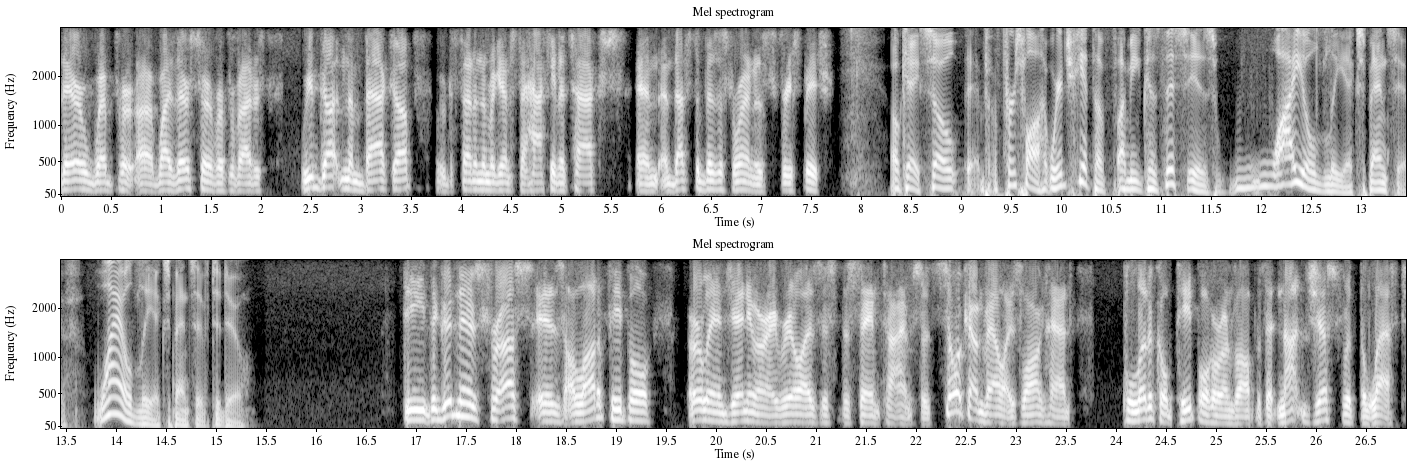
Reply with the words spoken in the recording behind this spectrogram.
their web uh, by their server providers, we've gotten them back up. We've defended them against the hacking attacks, and and that's the business we're in is free speech. Okay, so first of all, where'd you get the? I mean, because this is wildly expensive, wildly expensive to do. The the good news for us is a lot of people early in January realized this at the same time. So Silicon Valley's long had political people who are involved with it, not just with the left.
